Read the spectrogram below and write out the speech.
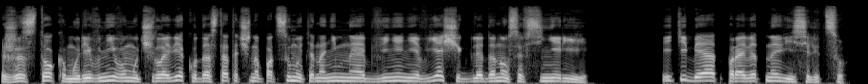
жестокому, ревнивому человеку достаточно подсунуть анонимное обвинение в ящик для доноса в синерии, и тебя отправят на виселицу.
